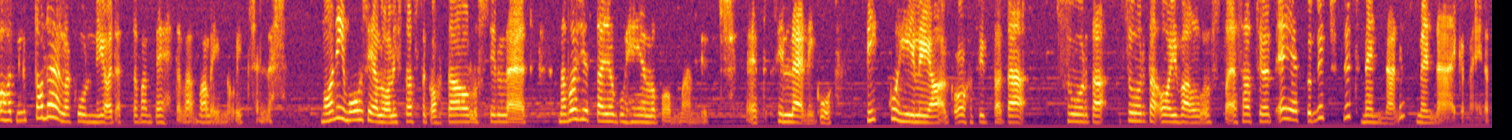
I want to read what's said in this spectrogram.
oot niin todella kunnioitettavan tehtävän valinnut itsellesi. Moni muu sielu olisi tuossa kohtaa ollut silleen, että mä voisin ottaa jonkun helpomman nyt. Että silleen niin kuin pikkuhiljaa kohti tätä suurta, suurta oivallusta. Ja sä oot että ei, että nyt, nyt mennään, nyt mennään eikä meidät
